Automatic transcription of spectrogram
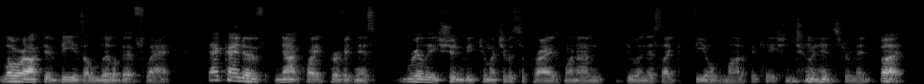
Lower octave B is a little bit flat. That kind of not quite perfectness really shouldn't be too much of a surprise when I'm doing this like field modification to an instrument. But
